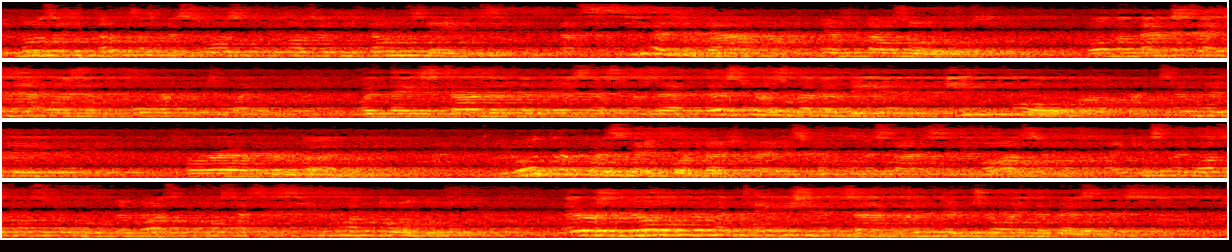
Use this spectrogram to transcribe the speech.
E nós ajudamos as pessoas porque nós ajudamos eles a se ajudar e ajudar os outros. Well, the next thing that was important when, when they started the business was that this was going to be an equal opportunity for everybody. E outra coisa que era importante para eles quando começaram esse negócio é que esse negócio fosse um negócio que fosse acessível a todos. There's no limitations on who could join the business.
